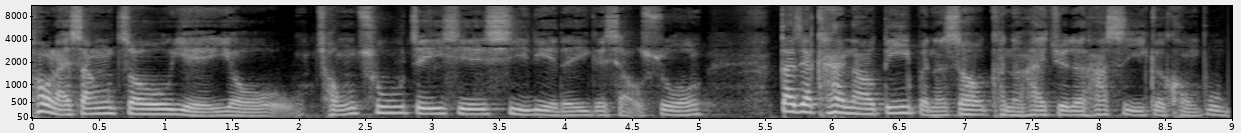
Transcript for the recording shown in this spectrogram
后来商周也有重出这一些系列的一个小说。大家看到第一本的时候，可能还觉得它是一个恐怖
